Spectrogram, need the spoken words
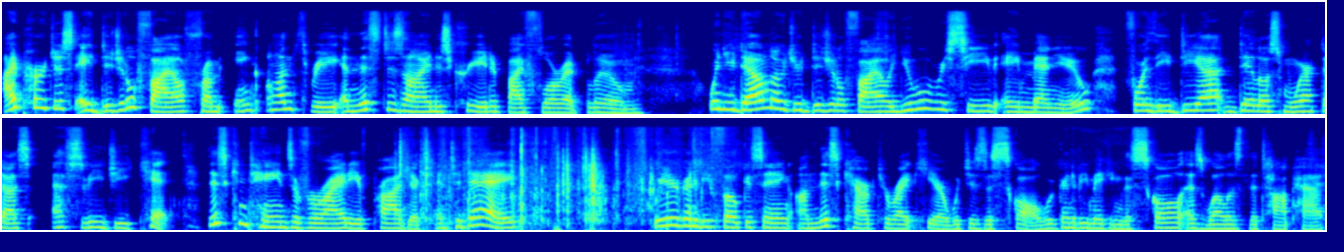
I purchased a digital file from Ink on 3 and this design is created by Florette Bloom. When you download your digital file, you will receive a menu for the Dia de los Muertos SVG kit. This contains a variety of projects, and today we are going to be focusing on this character right here, which is the skull. We're going to be making the skull as well as the top hat.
